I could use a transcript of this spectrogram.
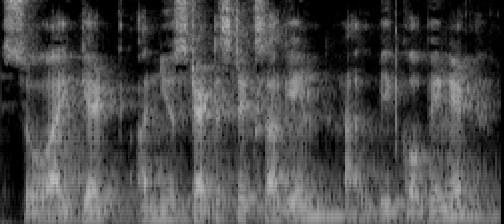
So I get a new statistics again. I'll be copying it.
